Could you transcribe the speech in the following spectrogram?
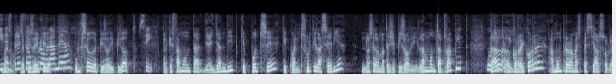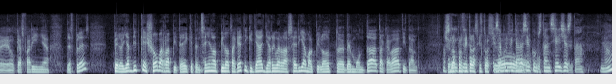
I bueno, després fer un l'episodi pilot- programa... Un pseudoepisodi pilot. Sí, Perquè està muntat, ja, ja han dit que pot ser que quan surti la sèrie no serà el mateix episodi. L'han muntat ràpid, Ui, tal, ui, ui. el corre-corre, amb un programa especial sobre el cas Farinya després, però ja han dit que això va ràpid, eh? que t'ensenyen el pilot aquest i que ja, ja arribarà la sèrie amb el pilot eh, ben muntat, acabat i tal. O sigui és aprofitar la situació... És aprofitar la circumstància i ja està, no?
